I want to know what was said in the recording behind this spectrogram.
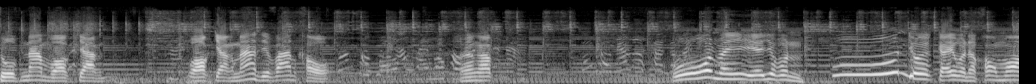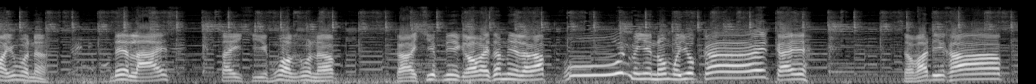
สูบน้ำออกจากออกจากน้าสิบ้านเขานะครับพูนไม่เอ๋อยู่บนพูนอยู่ไกลบนน่ะข้องหม้ออยู่บนน่ะ ได้หลายใส่ขี้หัวอยู่บนนะครับก็คลิปนี้ก็เอาไว้ซ้ำนี้แหล้วครับพูนไม่ยันนมก็อยู่ไกลไกลสวัสดีครับ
